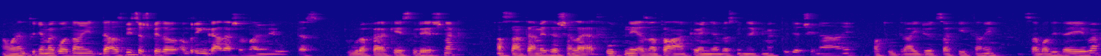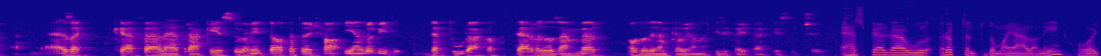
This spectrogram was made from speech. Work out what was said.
ahol nem tudja megoldani, de az biztos például a bringádás az nagyon jó tesz túra felkészülésnek. Aztán természetesen lehet futni, ez a talán könnyebb, ezt mindenki meg tudja csinálni, ha tud rá időt szakítani szabad idejébe. Ezekkel fel lehet rá készülni, de alapvetően, hogyha ilyen rövid de túrákat tervez az ember, ahhoz azért nem kell olyan nagy fizikai felkészültség. Ehhez például rögtön tudom ajánlani, hogy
